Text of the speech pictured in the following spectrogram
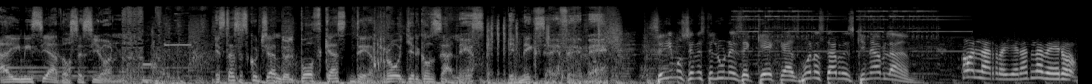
ha iniciado sesión. Estás escuchando el podcast de Roger González en Exa FM. Seguimos en este lunes de quejas. Buenas tardes, ¿quién habla? Hola, Roger, habla Vero.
